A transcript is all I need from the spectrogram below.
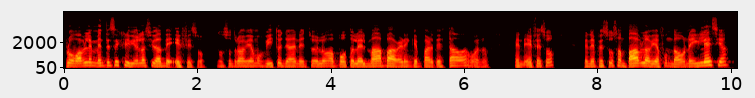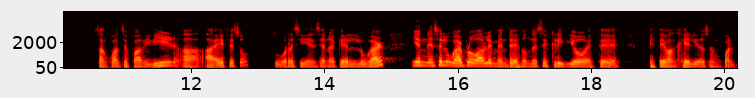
probablemente se escribió en la ciudad de Éfeso. Nosotros habíamos visto ya en Hechos de los Apóstoles el mapa, a ver en qué parte estaba. Bueno, en Éfeso. En Éfeso San Pablo había fundado una iglesia. San Juan se fue a vivir a, Éfeso, tuvo residencia en aquel lugar. Y en ese lugar probablemente es donde se escribió este, este Evangelio de San Juan.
